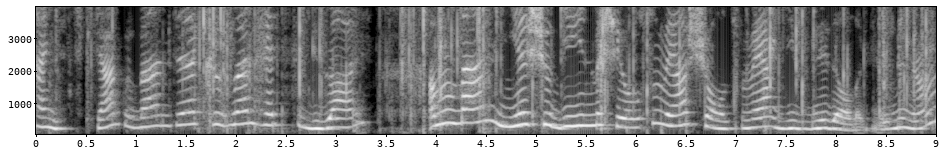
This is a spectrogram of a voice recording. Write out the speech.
hangisi çıkacak? Bence kızların hepsi güzel. Ama ben ya şu giyinme şey olsun veya şu olsun veya gizli de olabilir bilmiyorum.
